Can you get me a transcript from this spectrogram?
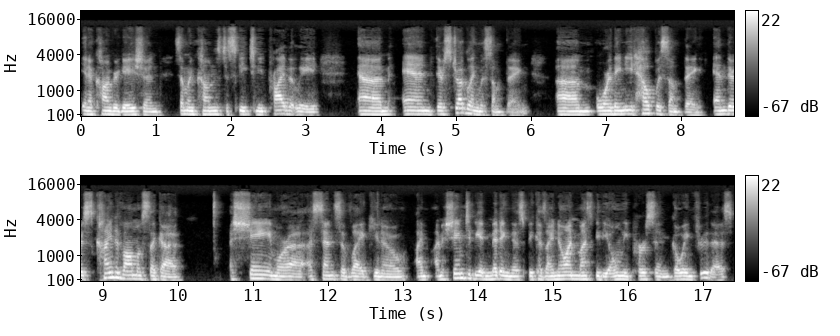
in a congregation, someone comes to speak to me privately, um, and they're struggling with something, um, or they need help with something, and there's kind of almost like a a shame or a, a, sense of like you know I'm, I'm ashamed to be admitting this because i know i must be the only person going through this.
